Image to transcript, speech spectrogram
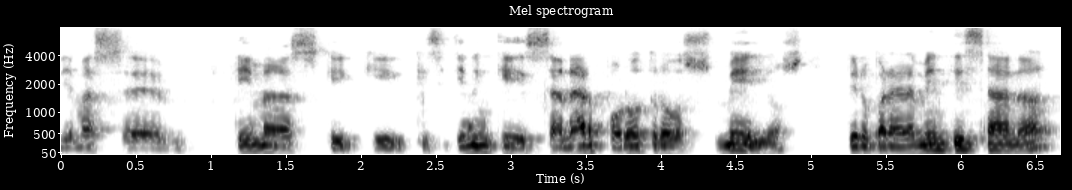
demás temas que, que, que, se tienen que sanar por otros medios, pero para la mente sana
